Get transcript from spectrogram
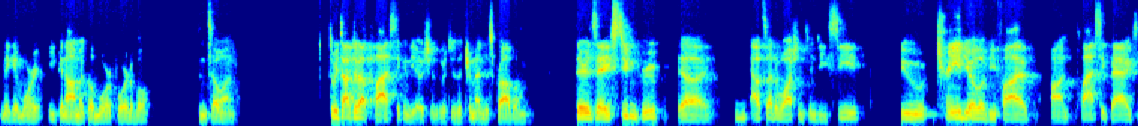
make it more economical, more affordable, and so on. So we talked about plastic in the oceans, which is a tremendous problem. There's a student group uh, outside of Washington, D.C., who trained YOLO V5 on plastic bags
